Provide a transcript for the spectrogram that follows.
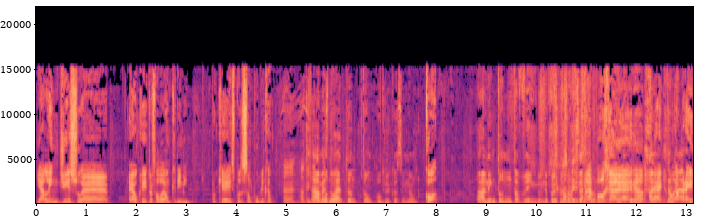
E além disso, é, é o que o Heitor falou, é um crime, porque é exposição pública. É, atentado Ah, mas pudor. não é tão, tão público assim, não. Co Ah, nem todo mundo tá vendo, depois isso Mas atenção. é, porra, é, não. É, não então, é peraí.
